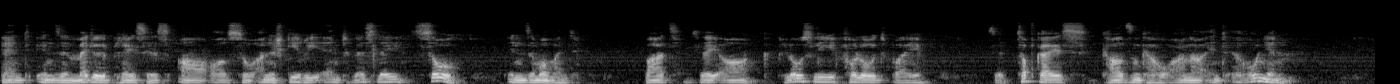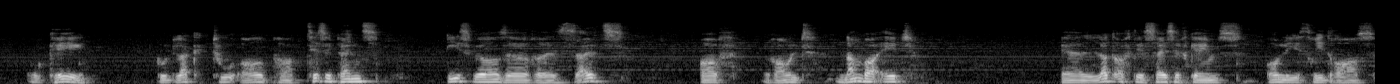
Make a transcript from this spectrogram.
and in the medal places are also Anish Giri and Wesley So in the moment. But they are closely followed by the top guys Carlsen, Caruana and Aronian. Okay, good luck to all participants. These were the results of round number 8. A lot of decisive games, only 3 draws.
